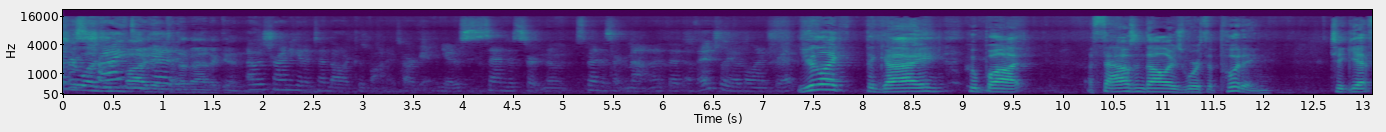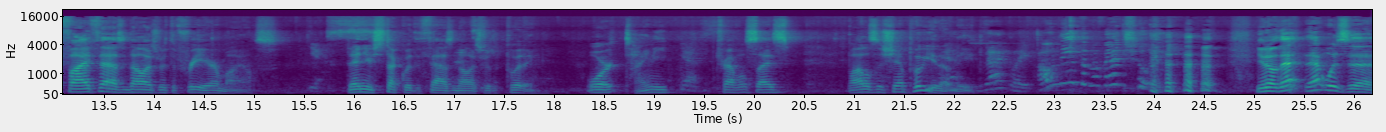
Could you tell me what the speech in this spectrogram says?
Everyone's trying to invited get to the Vatican. I was trying to get a ten dollar coupon at Target. You know, to send a certain, spend a certain amount, and I thought eventually I'll go on a trip. You're like the guy who bought a thousand dollars worth of pudding to get five thousand dollars worth of free air miles. Yes. Then you're stuck with a thousand dollars worth of pudding, or tiny Yes. travel size bottles of shampoo you don't Yeah, need. Exactly. I'll need them eventually. you know that that was uh,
